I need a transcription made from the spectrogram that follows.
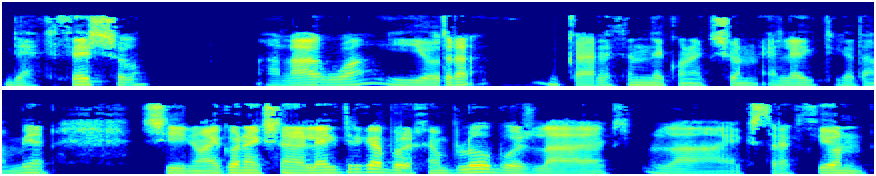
de acceso al agua y otra carecen de conexión eléctrica también. Si no hay conexión eléctrica, por ejemplo, pues la, la extracción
